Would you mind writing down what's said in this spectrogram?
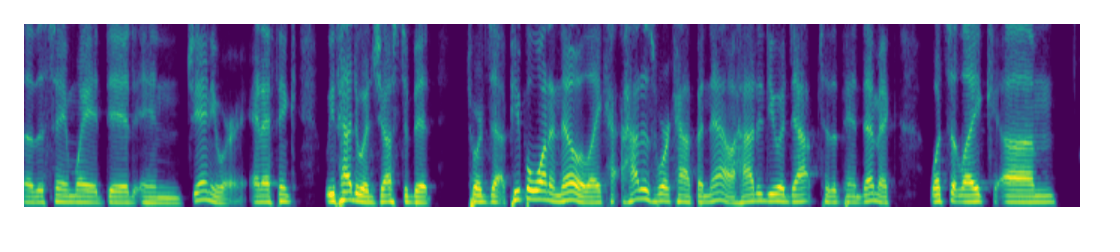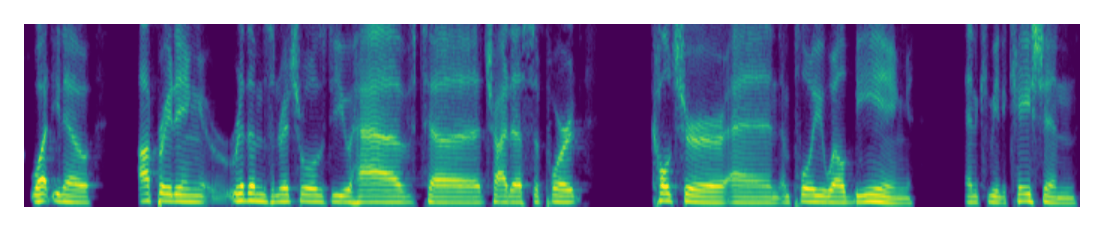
uh, the same way it did in January. And I think we've had to adjust a bit towards that. People want to know like how does work happen now? How did you adapt to the pandemic? What's it like? Um, what you know operating rhythms and rituals do you have to try to support culture and employee well-being and communication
